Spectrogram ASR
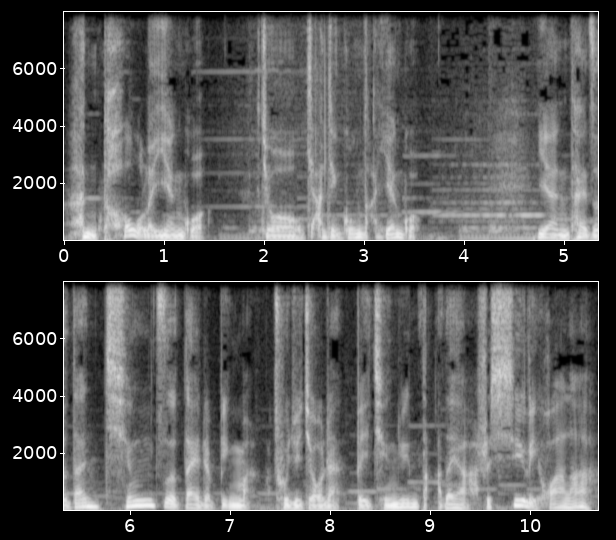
恨透了燕国，就加紧攻打燕国。燕太子丹亲自带着兵马出去交战，被秦军打的呀是稀里哗啦。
